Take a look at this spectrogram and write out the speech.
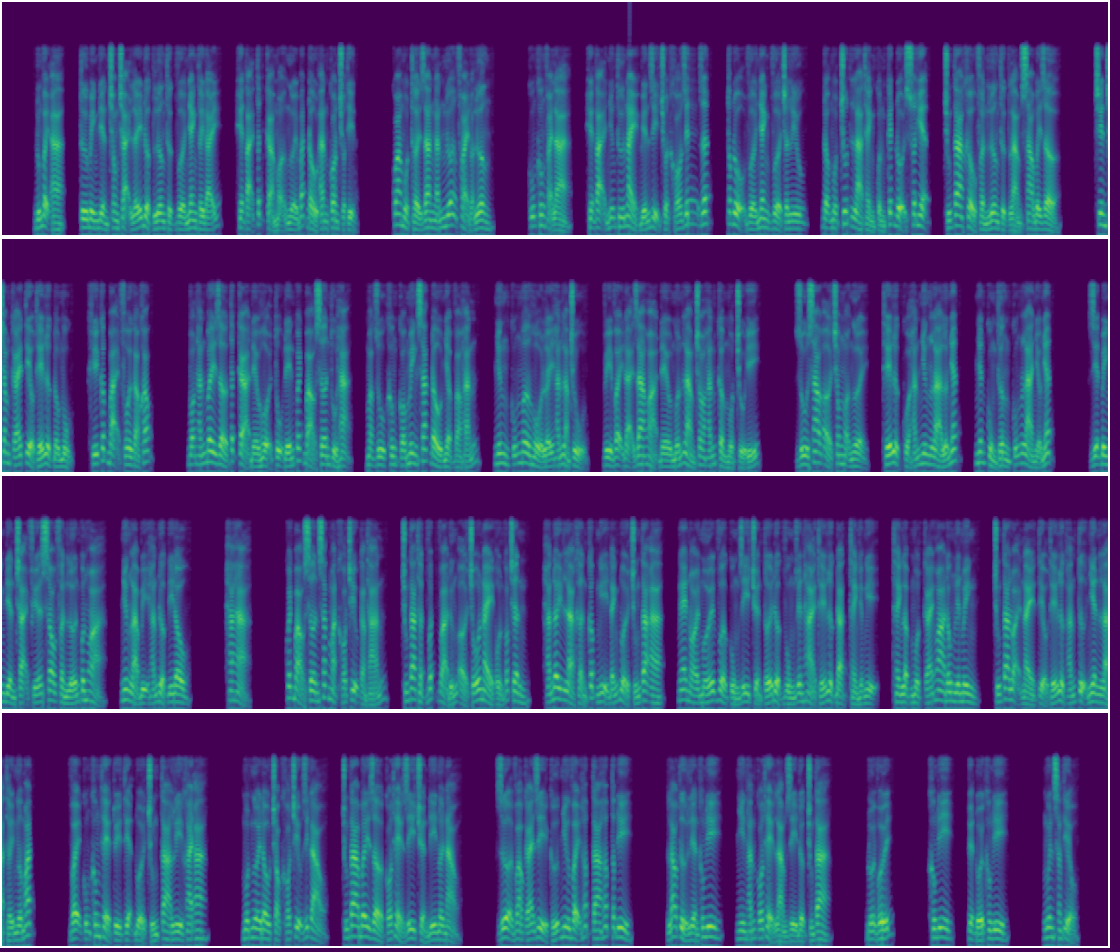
Đúng vậy à từ bình điền trong trại lấy được lương thực vừa nhanh thấy đáy, hiện tại tất cả mọi người bắt đầu ăn con chuột thịt. Qua một thời gian ngắn nữa phải đoạt lương. Cũng không phải là, hiện tại những thứ này biến dị chuột khó giết rất, tốc độ vừa nhanh vừa chân lưu, động một chút là thành quần kết đội xuất hiện, chúng ta khẩu phần lương thực làm sao bây giờ? Trên trăm cái tiểu thế lực đầu mục khí cấp bại phôi gào khóc. Bọn hắn bây giờ tất cả đều hội tụ đến quách bảo sơn thủ hạ, mặc dù không có minh xác đầu nhập vào hắn, nhưng cũng mơ hồ lấy hắn làm chủ, vì vậy đại gia hỏa đều muốn làm cho hắn cầm một chủ ý. Dù sao ở trong mọi người, thế lực của hắn nhưng là lớn nhất, nhân cùng thường cũng là nhiều nhất. Diệt binh điền trại phía sau phần lớn quân hỏa, nhưng là bị hắn được đi đâu? Ha ha. Quách bảo sơn sắc mặt khó chịu cảm thán, chúng ta thật vất vả đứng ở chỗ này ổn gót chân, hắn đây là khẩn cấp nghị đánh đuổi chúng ta à nghe nói mới vừa cùng di chuyển tới được vùng duyên hải thế lực đặt thành hiệp nghị thành lập một cái hoa đông liên minh, chúng ta loại này tiểu thế lực hắn tự nhiên là thấy ngứa mắt. Vậy cũng không thể tùy tiện đuổi chúng ta ly khai a. Một người đầu chọc khó chịu dích đạo chúng ta bây giờ có thể di chuyển đi nơi nào? Dựa vào cái gì cứ như vậy hấp ta hấp tấp đi? Lao tử liền không đi, nhìn hắn có thể làm gì được chúng ta? Đối với, không đi, tuyệt đối không đi. Nguyên sang tiểu,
